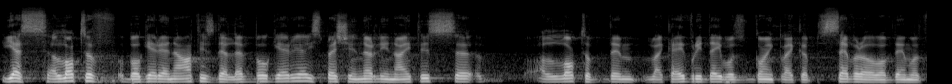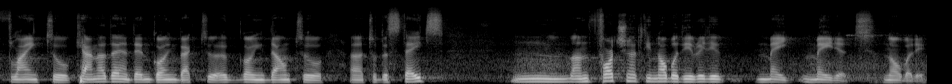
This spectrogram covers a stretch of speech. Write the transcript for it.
yes, a lot of Bulgarian artists, they left Bulgaria, especially in early 90s. Uh, a lot of them, like every day was going, like uh, several of them were flying to Canada and then going back to, uh, going down to, uh, to the States. Mm, unfortunately, nobody really made, made it, nobody.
